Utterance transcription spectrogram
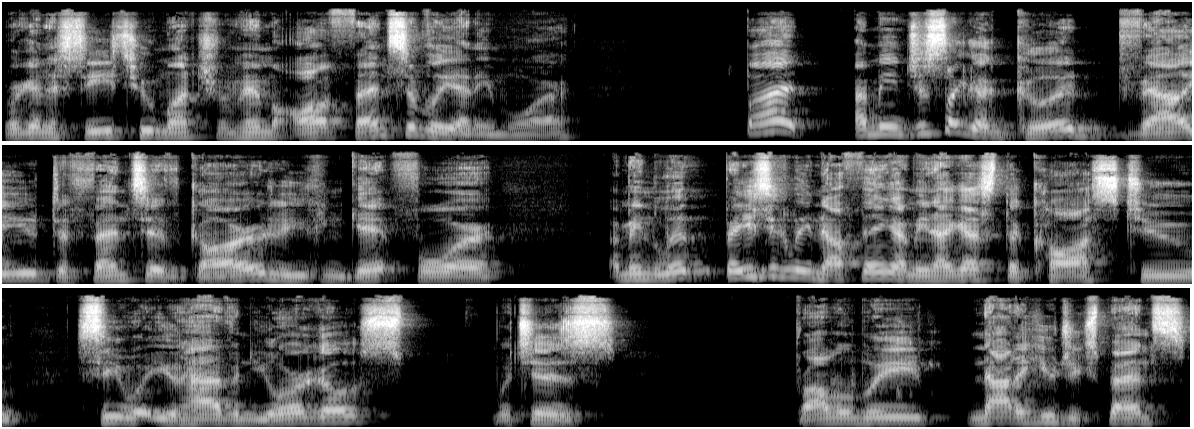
we're going to see too much from him offensively anymore. But I mean, just like a good value defensive guard who you can get for, I mean, basically nothing. I mean, I guess the cost to see what you have in Yorgos, which is probably not a huge expense.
